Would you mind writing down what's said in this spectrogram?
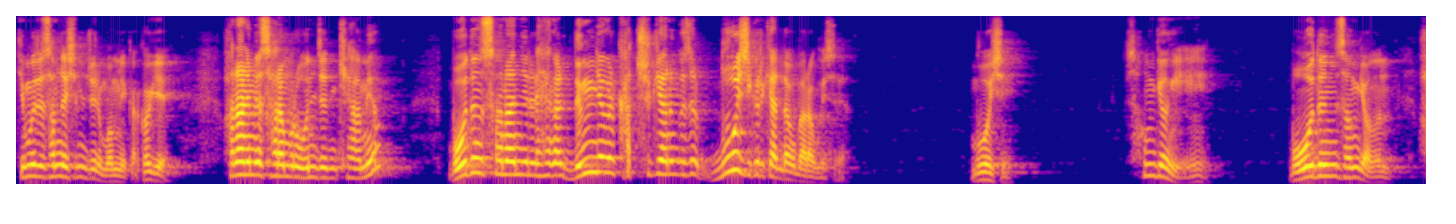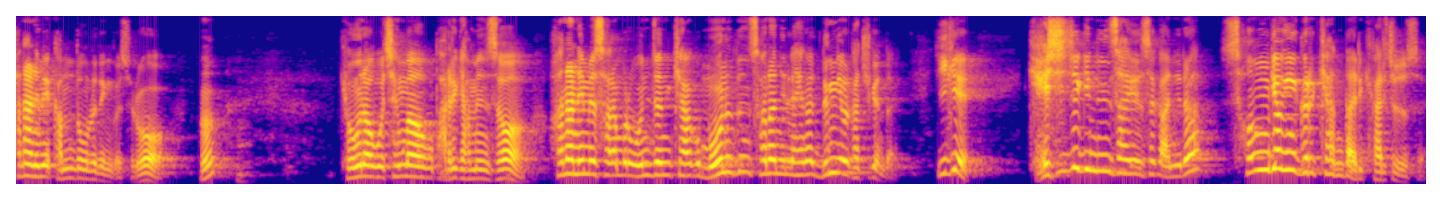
디모데 3장 16절이 뭡니까? 거기에 하나님의 사람으로 온전케 하며 모든 선한 일을 행할 능력을 갖추게 하는 것을 무엇이 그렇게 한다고 말하고 있어요? 무엇이? 성경이 모든 성경은 하나님의 감동으로 된 것으로 어? 교훈하고 책망하고 바르게 하면서 하나님의 사람으로 온전케 하고 모든 선한 일을 행할 능력을 갖추게 한다. 이게 계시적인 은사에서가 아니라 성경이 그렇게 한다 이렇게 가르쳐 줬어요.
